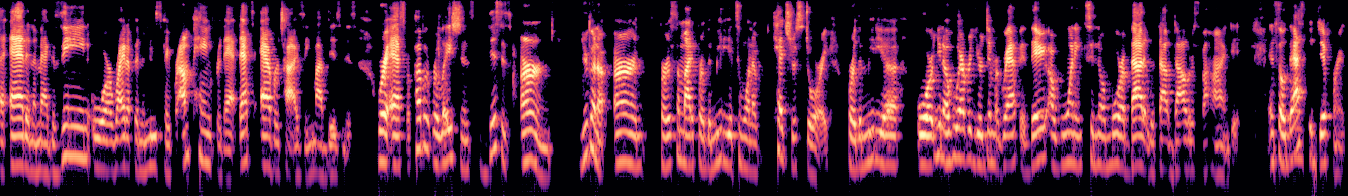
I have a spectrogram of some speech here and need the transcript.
an ad in a magazine or write up in a newspaper. I'm paying for that. That's advertising my business. Whereas for public relations, this is earned. You're going to earn for somebody for the media to want to catch your story for the media or you know whoever your demographic they are wanting to know more about it without dollars behind it and so that's the difference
